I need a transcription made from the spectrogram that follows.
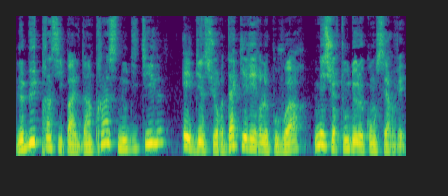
Le but principal d'un prince, nous dit-il, est bien sûr d'acquérir le pouvoir, mais surtout de le conserver.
